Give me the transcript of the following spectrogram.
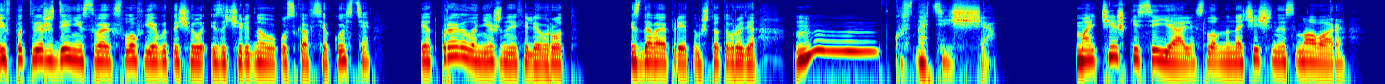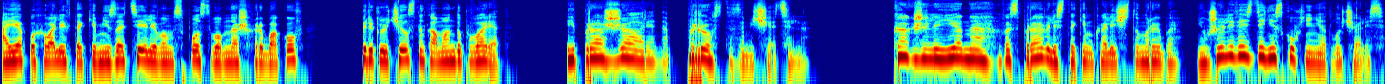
И в подтверждении своих слов я вытащила из очередного куска все кости и отправила нежное филе в рот, издавая при этом что-то вроде «Ммм, вкуснотища». Мальчишки сияли, словно начищенные самовары, а я, похвалив таким незатейливым способом наших рыбаков, переключилась на команду поварят. И прожарено, просто замечательно. Как же, Лиена, вы справились с таким количеством рыбы? Неужели весь день из кухни не отлучались?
